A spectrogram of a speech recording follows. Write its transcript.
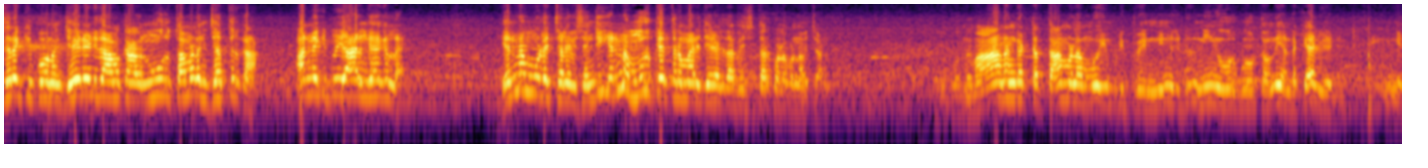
சிறைக்கு போன ஜெயலலிதாவுக்காக நூறு தமிழன் செத்துருக்கான். அன்னைக்கு போய் யாரும் கேட்கல என்ன மூளைச்சலவை செஞ்சு என்ன முறுக்கேத்துற மாதிரி ஜெயலலிதா பேசி தற்கொலை பண்ண வச்சாங்க. மானங்கட்ட தாமலை மூய் இப்படி போய் நின்றுக்கிட்டு நீங்க ஒரு ஒருத்தன் வந்து என்கிட்ட கேள்வி கேட்டுட்டு இருக்கீங்க. நீங்க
